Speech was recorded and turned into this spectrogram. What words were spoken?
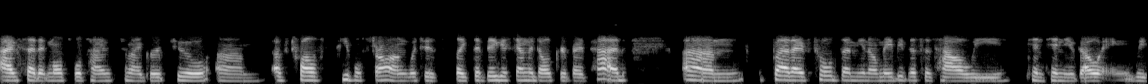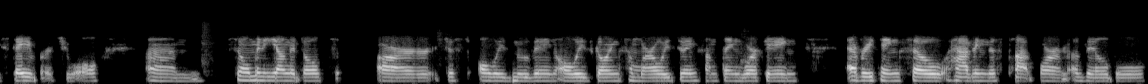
I've said it multiple times to my group too, um, of 12 people strong, which is like the biggest young adult group I've had. Um, but I've told them, you know, maybe this is how we continue going. We stay virtual. Um, so many young adults are just always moving, always going somewhere, always doing something, working, everything. So having this platform available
